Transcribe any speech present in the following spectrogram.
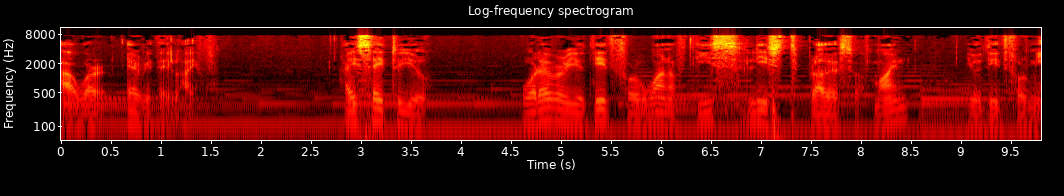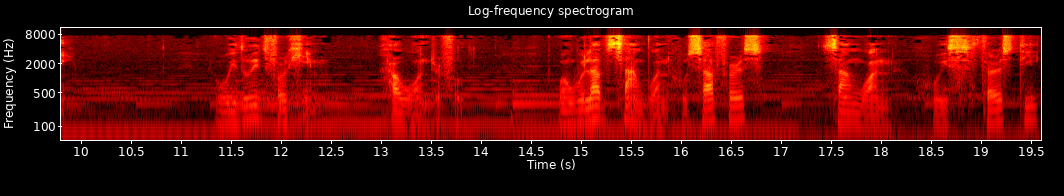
our everyday life. I say to you, whatever you did for one of these least brothers of mine, you did for me. We do it for Him how wonderful! When we love someone who suffers, someone who is thirsty,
